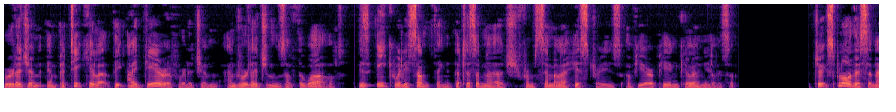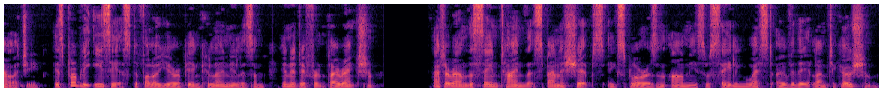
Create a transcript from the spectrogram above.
Religion, in particular, the idea of religion and religions of the world, is equally something that has emerged from similar histories of European colonialism. To explore this analogy, it's probably easiest to follow European colonialism in a different direction. At around the same time that Spanish ships, explorers, and armies were sailing west over the Atlantic Ocean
